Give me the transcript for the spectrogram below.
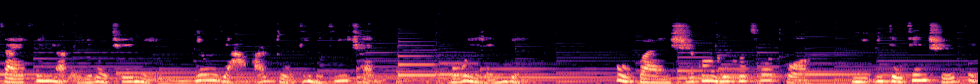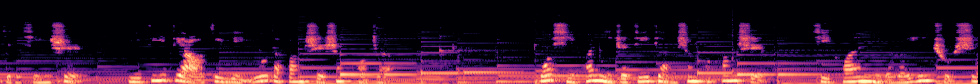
在纷扰的娱乐圈里，优雅而笃定的低沉，不畏人言。不管时光如何蹉跎，你依旧坚持自己的形式。以低调、最隐忧的方式生活着。我喜欢你这低调的生活方式，喜欢你的为人处事，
